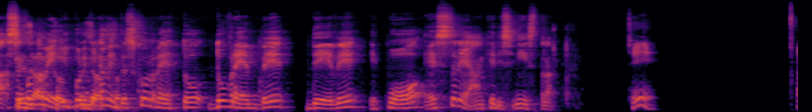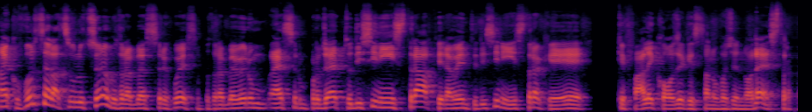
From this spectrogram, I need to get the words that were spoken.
Ma secondo Esatto, me il politicamente esatto. scorretto dovrebbe, deve e può essere anche di sinistra. Sì. Ecco, forse la soluzione potrebbe essere questa, potrebbe avere un- essere un progetto di sinistra, pienamente di sinistra, che, che fa le cose che stanno facendo a destra,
